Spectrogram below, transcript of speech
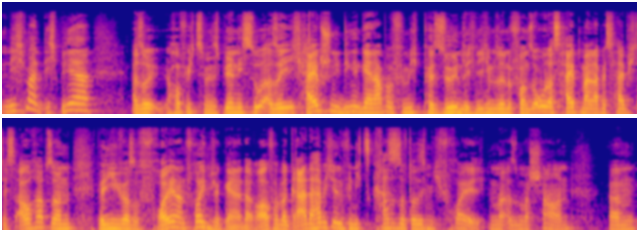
nicht mal, ich bin ja, also hoffe ich zumindest, ich bin ja nicht so, also ich hype schon die Dinge gerne ab, aber für mich persönlich, nicht im Sinne von so, oh, das hype mal ab, jetzt hype ich das auch ab, sondern wenn ich mich was freue, dann freue ich mich auch gerne darauf, aber gerade habe ich irgendwie nichts krasses, auf das ich mich freue. Ich bin mal, also mal schauen. Ähm,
